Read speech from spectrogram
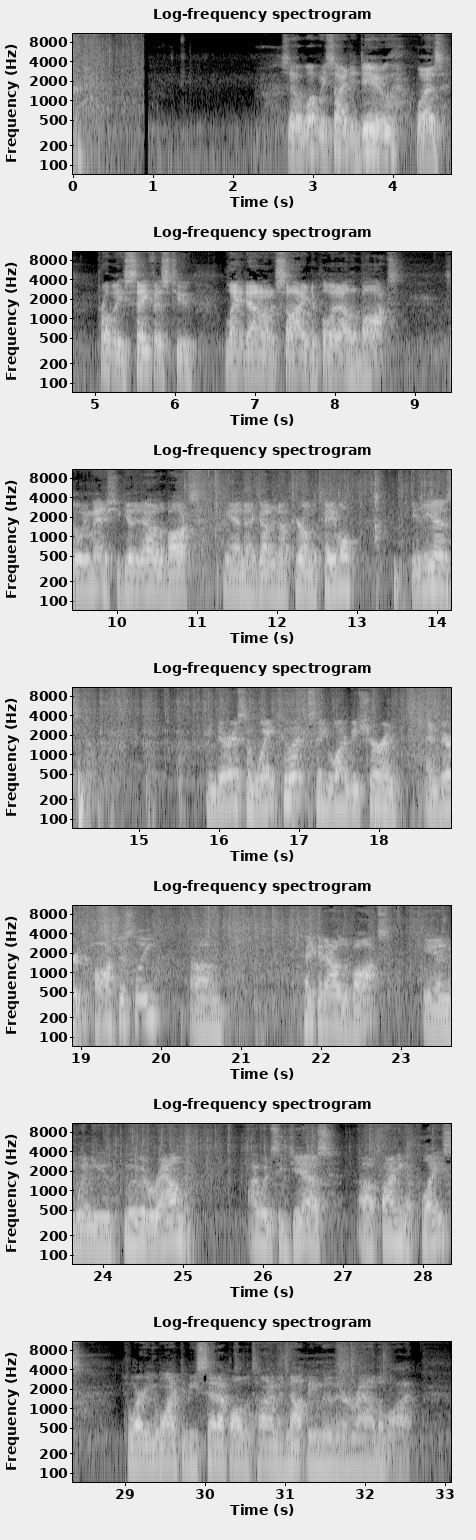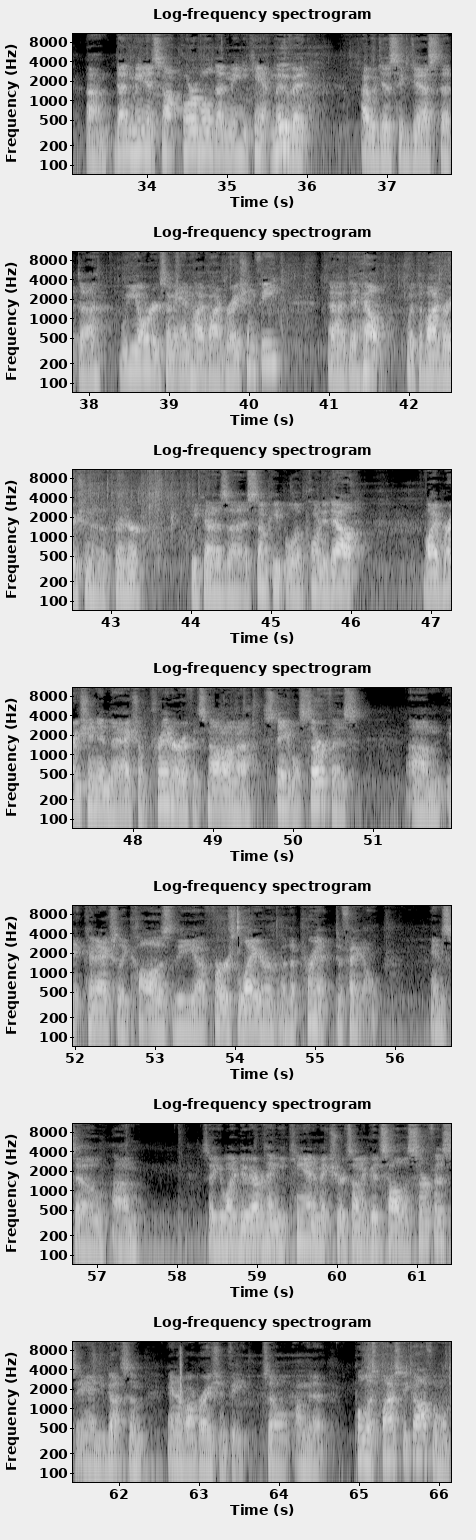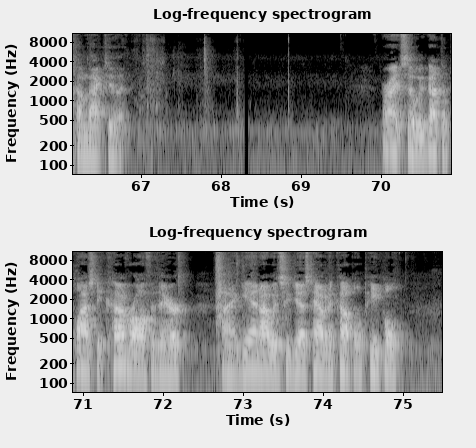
So what we decided to do was probably safest to lay it down on its side to pull it out of the box. So we managed to get it out of the box and I got it up here on the table. It is, there is some weight to it, so you want to be sure and, and very cautiously um, take it out of the box. And when you move it around, I would suggest uh, finding a place to where you want it to be set up all the time and not be moving it around a lot. Um, doesn't mean it's not portable, doesn't mean you can't move it. I would just suggest that uh, we ordered some anti-vibration feet uh, to help with the vibration of the printer because uh, as some people have pointed out, vibration in the actual printer, if it's not on a stable surface, um, it can actually cause the uh, first layer of the print to fail. And so, um, so you want to do everything you can to make sure it's on a good solid surface and you've got some anti-vibration feet. So I'm going to pull this plastic off and we'll come back to it. All right, so we've got the plastic cover off of there. Uh, again, I would suggest having a couple people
